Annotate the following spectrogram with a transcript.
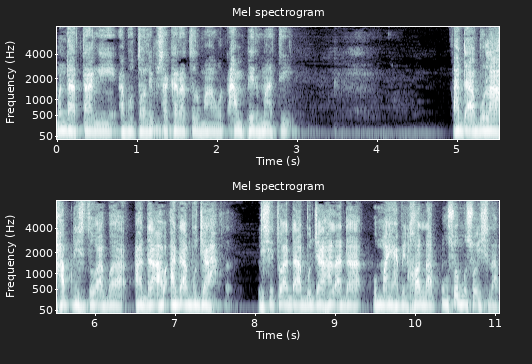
mendatangi Abu Talib sakaratul maut, hampir mati. Ada Abu Lahab di situ, ada ada Abu Jahal. Di situ ada Abu Jahal, ada Umayyah bin Khalaf, musuh-musuh Islam.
